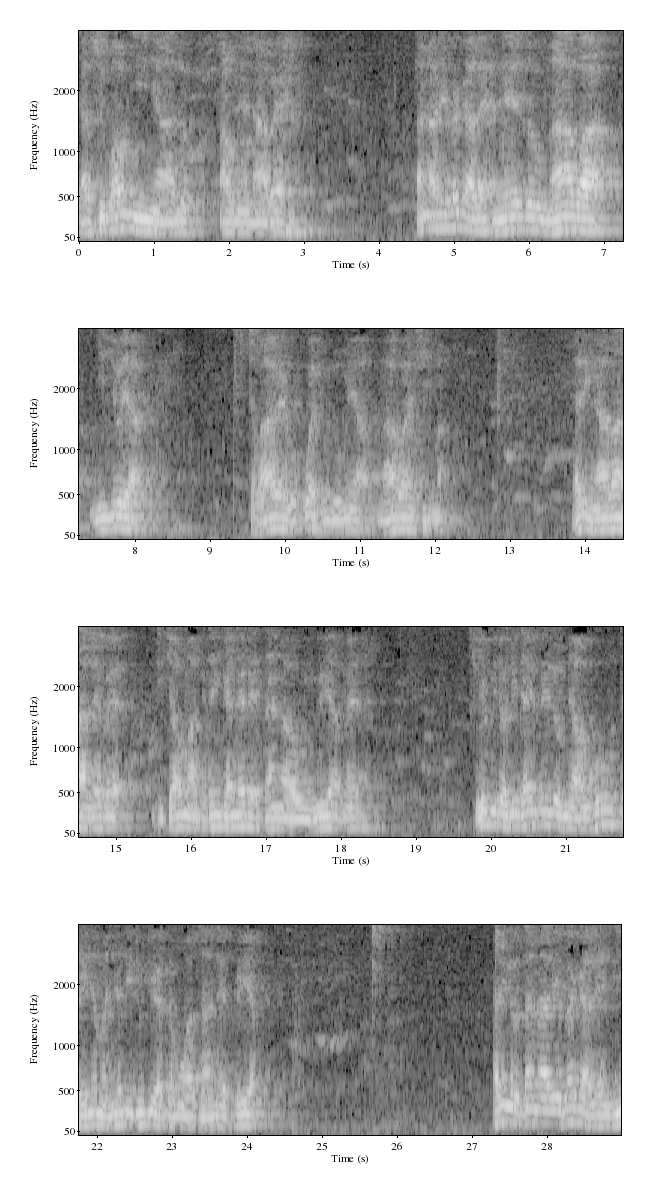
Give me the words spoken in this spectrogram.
ဒါစုပေါင်းညီညာလို့အောင်မြင်တာပဲတန်ဃာတွေဘက်ကလည်းအနည်းဆုံး၅ပါးညီညွတ်ရတပါးလေးကိုကွက်ထူလို့မရ၅ပါးရှိမှအဲ့ဒီ၅ပါးလည်းပဲ ဒီเจ้าမှာကတိန်ခံတဲ့တန်ခါကိုရွေးရမယ်ရွေးပြီးတော့ဒီတိုင်းပေးလို့မရဘူးဟိုတိန်ထဲမှာညတိဒုတိယကမောဇာနဲ့ပေးရအဲ့ဒီလိုတန်ခါတွေဘက်ကလည်းညီ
